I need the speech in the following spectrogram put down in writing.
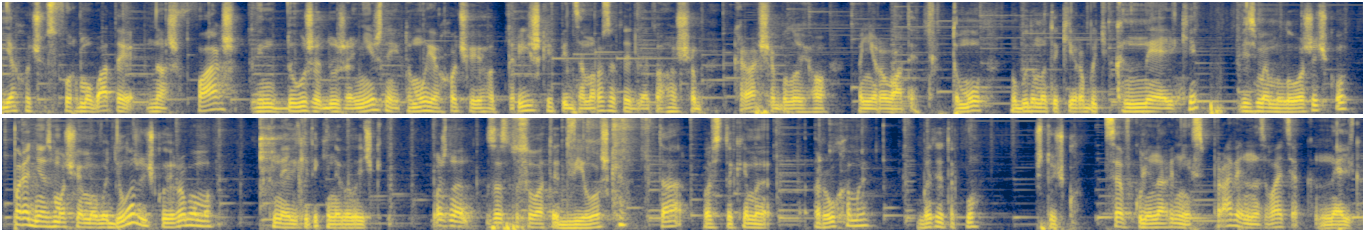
Я хочу сформувати наш фарш. Він дуже-дуже ніжний, тому я хочу його трішки підзаморозити для того, щоб краще було його панірувати. Тому ми будемо такі робити кнельки. Візьмемо ложечку, передньо змочуємо воді ложечку і робимо кнельки такі невеличкі. Можна застосувати дві ложки та ось такими рухами бити таку штучку. Це в кулінарній справі називається кнелька.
